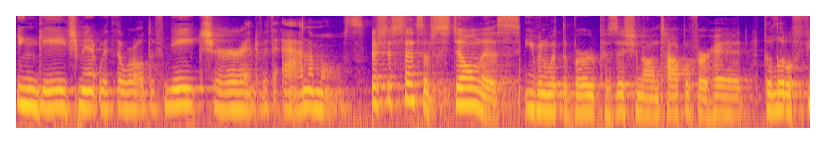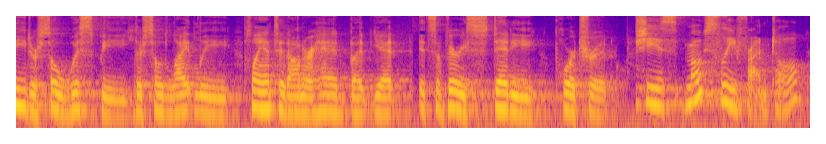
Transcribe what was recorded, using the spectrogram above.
engagement with the world of nature and with animals. There's a sense of stillness, even with the bird positioned on top of her head. The little feet are so wispy, they're so lightly planted on her head, but yet it's a very steady portrait She's mostly frontal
